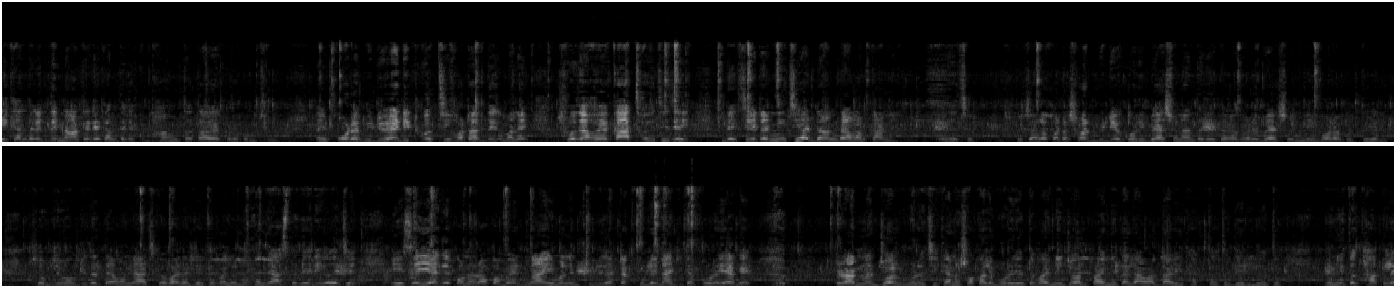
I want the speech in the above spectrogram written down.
এইখান থেকে যদি নাটের এখান থেকে ভাঙতো, তাও একরকম ছিল। আমি পরে ভিডিও এডিট করছি, হঠাৎ দেখ মানে সোজা হয়ে কাত হয়েছি যেই, দেখছি এটা নিচে আর ডানটা আমার কানে, ঠিক আছে? তো চলো কটা শর্ট ভিডিও করি। বেসন আনতে যেতে হবে, ঘরে বেসন নেই, বড়া করতে গেলে। সবজি মবজি তো তেমন নেই আজকেও বাজার যেতে পারল না। ওখান আসতে দেরি হয়েছে, এসেই আগে কোনো রকমের নাই মানে চুড়িদারটা খুলে নাইটিটা পরেই আগে রান্নার জল ভরেছি। কেন সকালে ভরে যেতে পারিনি, জল পাইনি, তাহলে আবার দাঁড়িয়ে থাকতে হতো, দেরি হতো। উনি তো থাকলে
